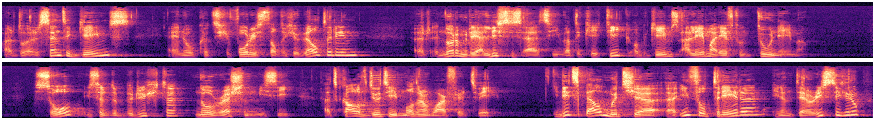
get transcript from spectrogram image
waardoor recente games en ook het voorgestelde geweld erin er enorm realistisch uitzien, wat de kritiek op games alleen maar heeft doen toenemen. Zo is er de beruchte No Russian missie uit Call of Duty Modern Warfare 2. In dit spel moet je eh, infiltreren in een terroristengroep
